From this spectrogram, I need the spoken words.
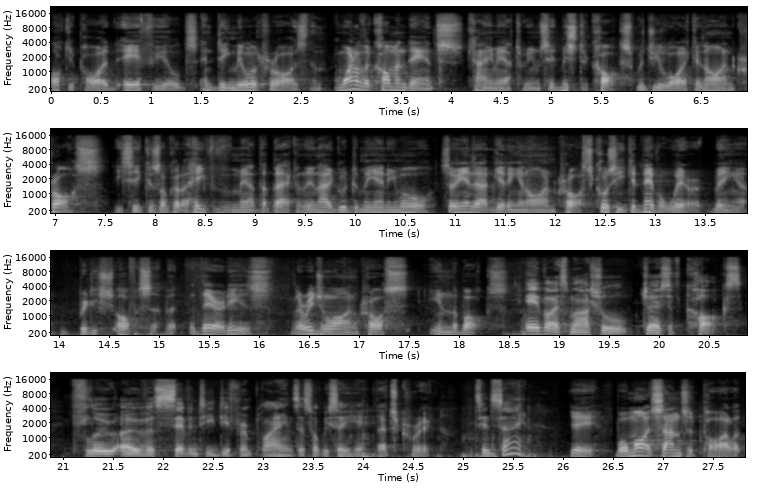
occupied airfields and demilitarise them. And one of the commandants came out to him and said, Mr. Cox, would you like an Iron Cross? He said, because I've got a heap of them out the back and they're no good to me anymore. So he ended up getting an Iron Cross. Of course, he could never wear it, being a British officer, but, but there it is. The original Iron Cross in the box. Air Vice Marshal Joseph Cox flew over 70 different planes. That's what we see here. That's correct. It's insane. Yeah. Well, my son's a pilot.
